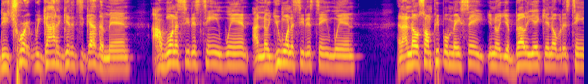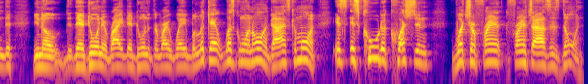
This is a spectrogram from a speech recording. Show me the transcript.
Detroit, we got to get it together, man. I want to see this team win. I know you want to see this team win. And I know some people may say, you know, you're belly aching over this team. You know, they're doing it right. They're doing it the right way. But look at what's going on, guys. Come on. It's it's cool to question what your fran- franchise is doing.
